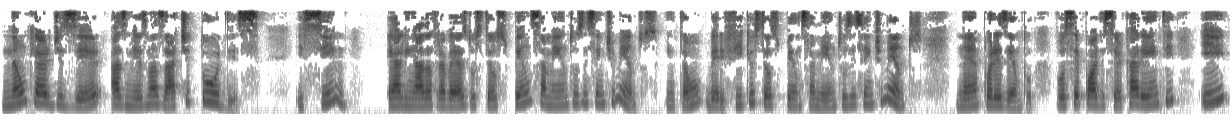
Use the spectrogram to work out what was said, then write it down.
não quer dizer as mesmas atitudes, e sim é alinhado através dos teus pensamentos e sentimentos. Então, verifique os teus pensamentos e sentimentos, né? Por exemplo, você pode ser carente e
